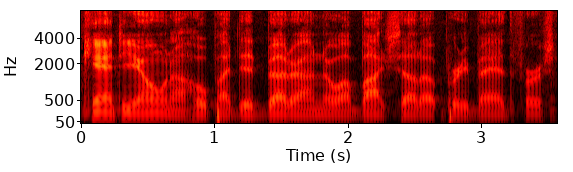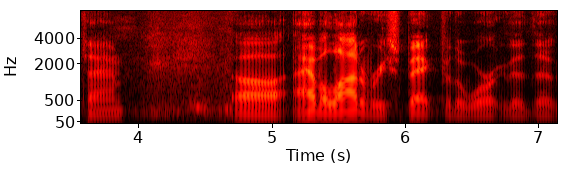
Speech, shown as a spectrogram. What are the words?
Cantillon, I hope I did better. I know I botched that up pretty bad the first time. I have a lot of respect for the work that the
